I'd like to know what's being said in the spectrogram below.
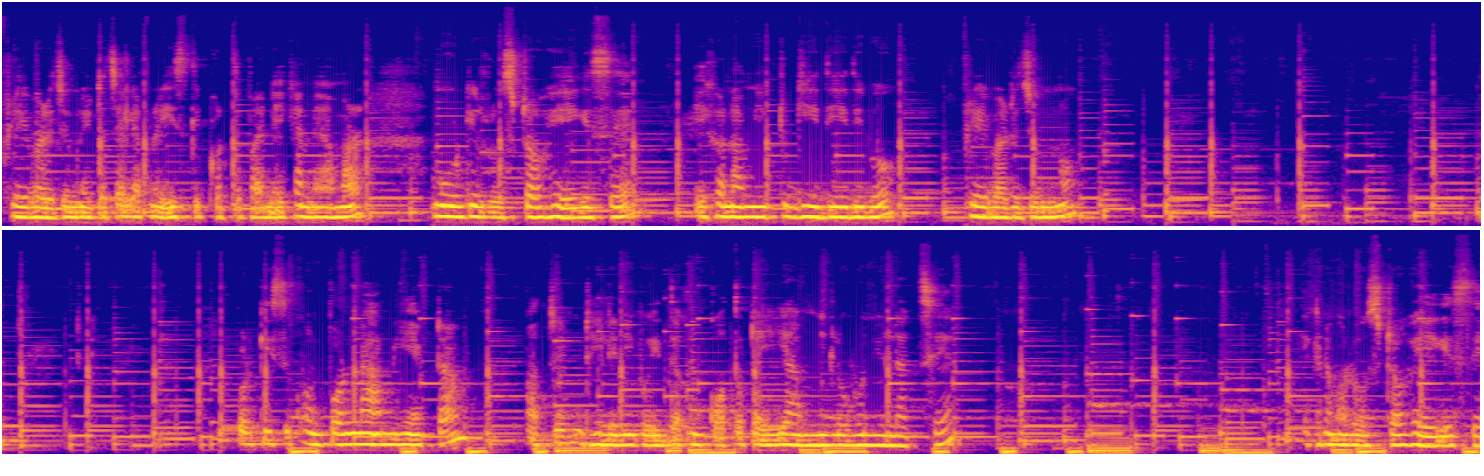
ফ্লেভারের জন্য এটা চাইলে আপনারা স্কিপ করতে পারেন। এখানে আমার মুরগির রোস্টটাও হয়ে গেছে। এখানে আমি একটু ঘি দিয়ে দিব ফ্লেভারের জন্য। পর কিছুক্ষণ পর না আমি একটা পাত্রে ঢেলে নিব। দেখুন কতটা ইয়াম্মি লোভনীয় লাগছে। এখানে আমার রোস্টটাও হয়ে গেছে।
